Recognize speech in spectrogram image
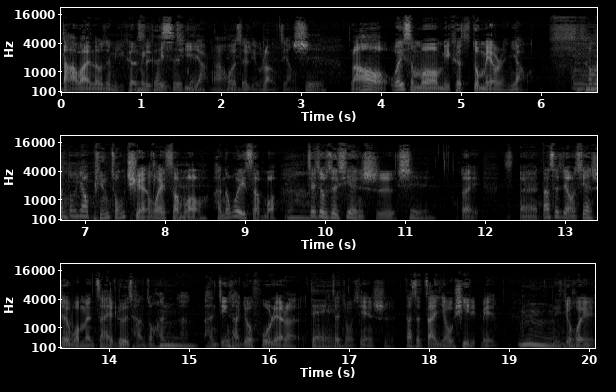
大半都是米克斯给弃养啊，或者是流浪这样。是。然后为什么米克斯都没有人要？嗯、他们都要品种犬，为什么？很多为什么？嗯、这就是现实。是。对。呃，但是这种现实我们在日常中很、嗯、很经常就忽略了。对。这种现实，但是在游戏里面，嗯，你就会。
